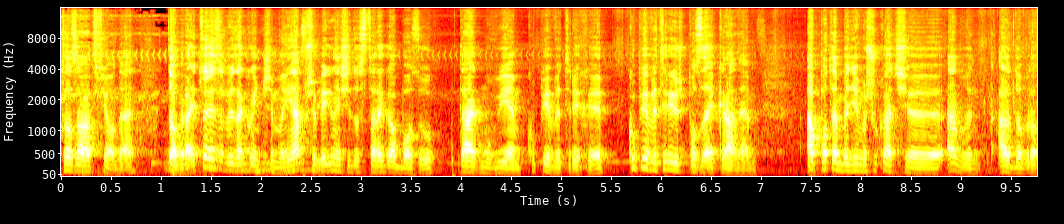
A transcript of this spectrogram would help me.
To załatwione. Dobra, i tutaj sobie zakończymy. Ja przebiegnę się do starego obozu. Tak jak mówiłem, kupię wytrychy. Kupię wytrychy już poza ekranem. A potem będziemy szukać... Ale, ale dobra,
